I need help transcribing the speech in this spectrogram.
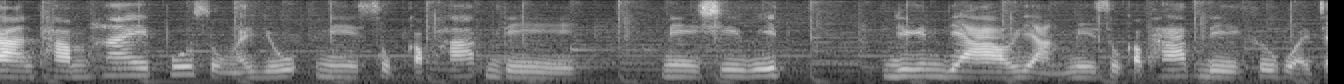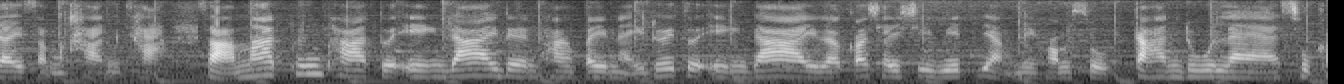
การทำให้ผู้สูงอายุมีสุขภาพดี มีชีวิตยืนยาวอย่างมีสุขภาพดีคือหัวใจสำคัญค่ะ สามารถพึ่งพาตัวเองได้เดินทางไปไหนด้วยตัวเองได้ แล้วก็ใช้ชีวิตอย่างมีความสุขการดูแลสุข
